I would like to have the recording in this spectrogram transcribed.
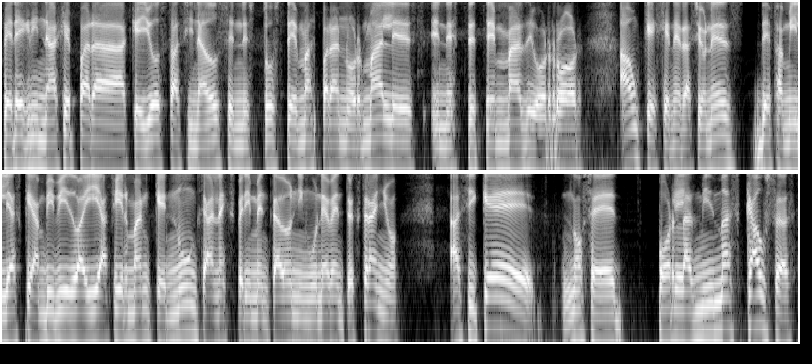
peregrinaje para aquellos fascinados en estos temas paranormales, en este tema de horror, aunque generaciones de familias que han vivido ahí afirman que nunca han experimentado ningún evento extraño. Así que, no sé, por las mismas causas,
